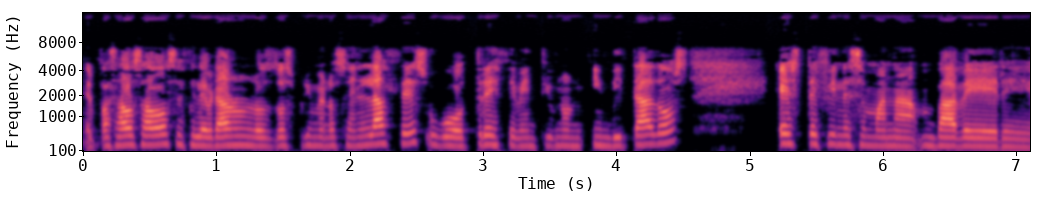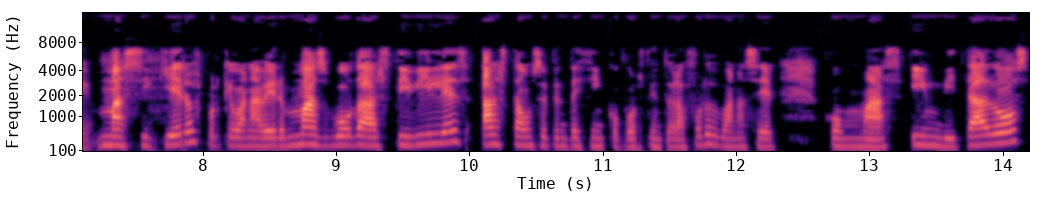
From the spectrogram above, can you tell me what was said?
El pasado sábado se celebraron los dos primeros enlaces, hubo 13, 21 invitados este fin de semana va a haber eh, más siquieros porque van a haber más bodas civiles, hasta un 75% de la aforo van a ser con más invitados.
